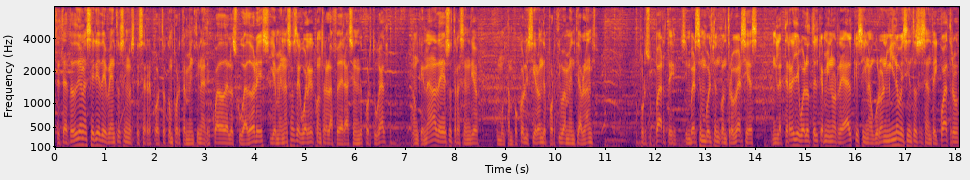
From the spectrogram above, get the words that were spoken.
Se trató de una serie de eventos en los que se reportó comportamiento inadecuado de los jugadores y amenazas de huelga contra la Federación de Portugal, aunque nada de eso trascendió, como tampoco lo hicieron deportivamente hablando. Por su parte, sin verse envuelto en controversias, Inglaterra llegó al Hotel Camino Real que se inauguró en 1964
